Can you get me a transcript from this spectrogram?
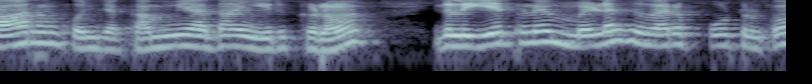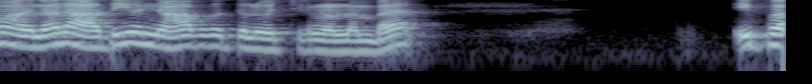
காரம் கொஞ்சம் கம்மியாக தான் இருக்கணும். இதில் ஏற்கனவே மிளகு வேறு போட்டிருக்கோம். அதனால் அதையும் ஞாபகத்தில் வச்சுக்கணும் நம்ம. இப்போ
